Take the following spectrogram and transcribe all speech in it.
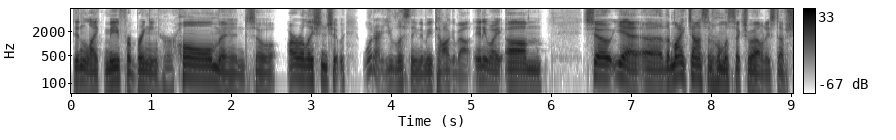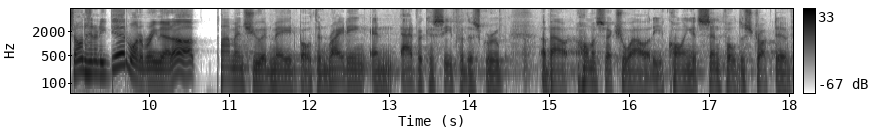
didn't like me for bringing her home, and so our relationship. What are you listening to me talk about? Anyway, um, so yeah, uh, the Mike Johnson homosexuality stuff. Sean Hannity did want to bring that up comments you had made both in writing and advocacy for this group about homosexuality, calling it sinful, destructive,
